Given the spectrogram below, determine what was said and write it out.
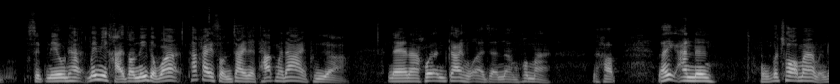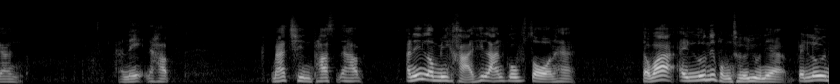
10 10 นิ้วนะฮะ ไม่มีขายตอนนี้แต่ว่าถ้าใครสนใจเนี่ยทักมาได้เผื่อในอนาคตอันใกล้ผมอาจจะนำเข้ามานะครับ และอีกอันหนึงผมก็ชอบมากเหมือนกัน อันนี้นะครับ Maschine Plus นะครับ อันนี้เรามีขายที่ร้าน Groov Zone นะฮะ แต่ว่าไอ้รุ่นที่ผมถืออยู่เนี่ยเป็นรุ่น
